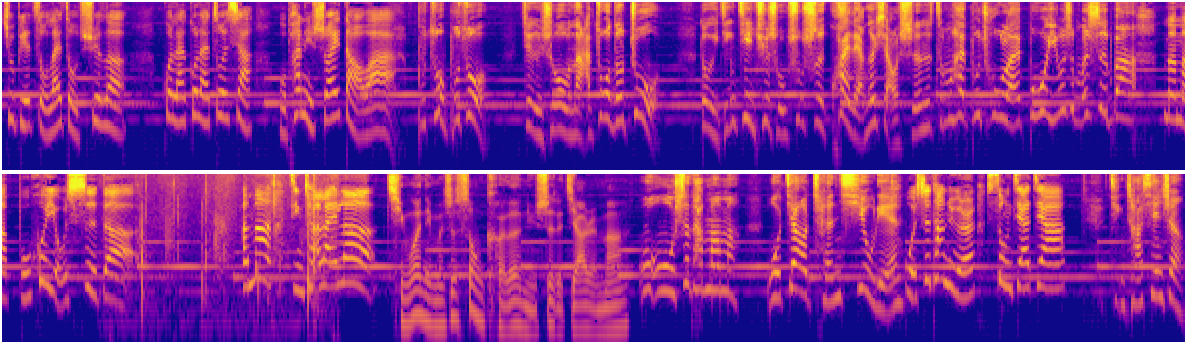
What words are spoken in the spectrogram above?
就别走来走去了，过来过来坐下，我怕你摔倒啊。不坐不坐，这个时候哪坐得住？都已经进去手术室快两个小时了，怎么还不出来？不会有什么事吧？妈妈不会有事的。阿妈，警察来了。请问你们是宋可乐女士的家人吗？我我是她妈妈，我叫陈秀莲。我是她女儿宋佳佳。警察先生，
